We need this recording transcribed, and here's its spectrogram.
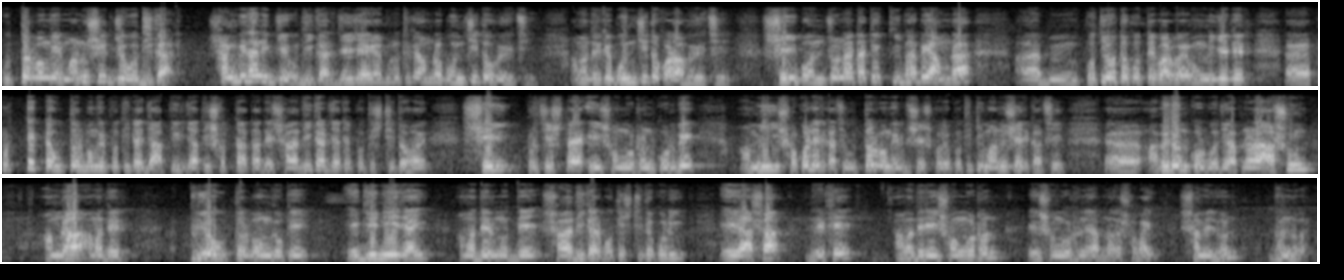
উত্তরবঙ্গের মানুষের যে অধিকার, সাংবিধানিক যে অধিকার, যে জায়গাগুলো থেকে আমরা বঞ্চিত হয়েছি, আমাদেরকে বঞ্চিত করা হয়েছে, সেই বঞ্চনাটাকে কীভাবে আমরা প্রতিহত করতে পারব এবং নিজেদের প্রত্যেকটা উত্তরবঙ্গের প্রতিটা জাতির জাতিসত্তা, তাদের স্বাধিকার যাতে প্রতিষ্ঠিত হয়, সেই প্রচেষ্টা এই সংগঠন করবে। আমি সকলের কাছে, উত্তরবঙ্গের বিশেষ করে প্রতিটি মানুষের কাছে আবেদন করব যে আপনারা আসুন, আমরা আমাদের প্রিয় উত্তরবঙ্গকে এগিয়ে নিয়ে যাই, আমাদের মধ্যে স্বাধিকার প্রতিষ্ঠিত করি। এই আশা রেখে আমাদের এই সংগঠন, এই সংগঠনে আপনারা সবাই সামিল হন। ধন্যবাদ।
